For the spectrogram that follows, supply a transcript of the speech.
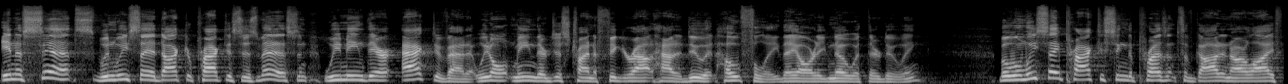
in a sense, when we say a doctor practices medicine, we mean they're active at it. We don't mean they're just trying to figure out how to do it. Hopefully, they already know what they're doing. But when we say practicing the presence of God in our life,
